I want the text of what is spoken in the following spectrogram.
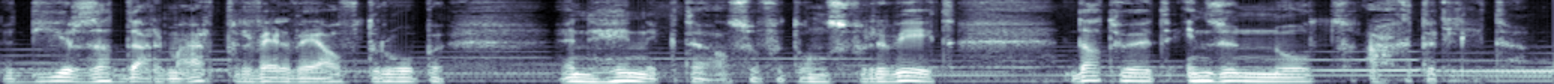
Het dier zat daar maar terwijl wij afdropen en hinnikte alsof het ons verweet dat we het in zijn nood achterlieten.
